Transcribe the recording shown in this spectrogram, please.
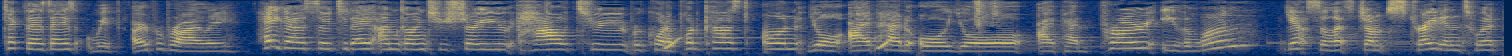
Tech Thursdays with Oprah Brylie. Hey guys, so today I'm going to show you how to record a podcast on your iPad or your iPad Pro, either one. Yeah, so let's jump straight into it.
